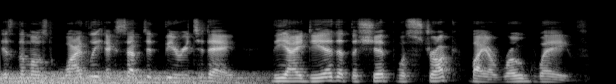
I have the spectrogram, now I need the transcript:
is the most widely accepted theory today the idea that the ship was struck by a rogue wave.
